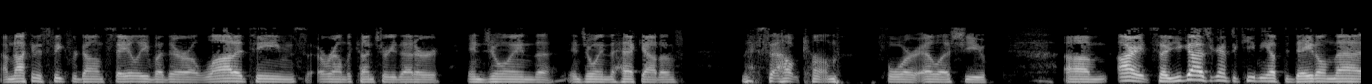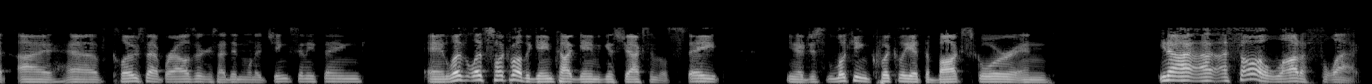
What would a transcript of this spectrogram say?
I'm not going to speak for Dawn Staley, but there are a lot of teams around the country that are enjoying the enjoying the heck out of this outcome for LSU. Um, all right, so you guys are going to have to keep me up to date on that. I have closed that browser because I didn't want to jinx anything. And let's let's talk about the Gamecock game against Jacksonville State. You know, just looking quickly at the box score, and you know, I, I saw a lot of flack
